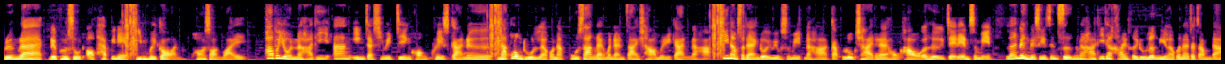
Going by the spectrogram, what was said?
เรื่องแรก The Pursuit of Happiness ยิ้มไว้ก่อน พอสอนไว้ ภาพยนตร์นะคะที่อ้างอิงจากชีวิตจริงของคริสการ์เนอร์นักลงทุนแล้วก็นักผู้สร้างแรงบันดาลใจชาวอเมริกันนะคะ ที่นำแสดงโดยวิลสมิธนะคะ กับลูกชายแท้ๆของเขาก็คือเจเดนสมิธและหนึ่งในซีนซึ้งๆนะคะ ที่ถ้าใครเคยดูเรื่องนี้แล้วก็น่าจะจำได้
